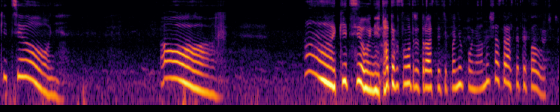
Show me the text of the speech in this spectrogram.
Кітюні. Ой. Ай, китюни. Та так смотрит, Расти, типа, не понял. А ну сейчас, Расти, ты получишь.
